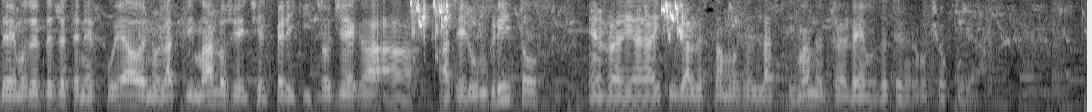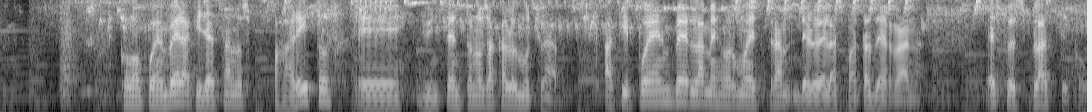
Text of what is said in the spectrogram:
debemos de, tener cuidado de no lastimarlos. Si, si el periquito llega a, a, hacer un grito, en realidad ahí sí ya lo estamos lastimando, entonces debemos de tener mucho cuidado. Como pueden ver aquí ya están los pajaritos, eh, yo intento no sacarlos mucho. Aquí pueden ver la mejor muestra de lo de las patas de rana. Esto es plástico,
